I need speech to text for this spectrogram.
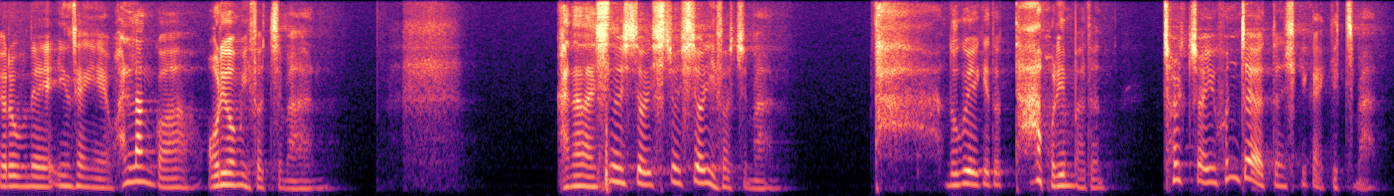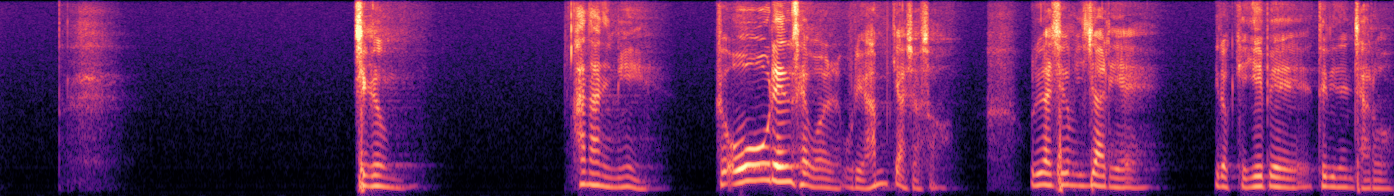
여러분의 인생에 환란과 어려움이 있었지만 가난한 신혼 시절, 시절 시절이 있었지만 다 누구에게도 다 버림받은 철저히 혼자였던 시기가 있겠지만 지금 하나님이 그 오랜 세월 우리와 함께 하셔서 우리가 지금 이 자리에 이렇게 예배 드리는 자로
